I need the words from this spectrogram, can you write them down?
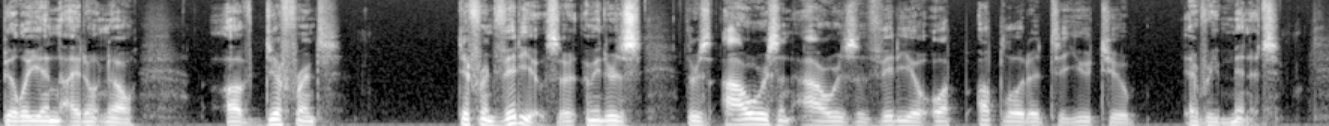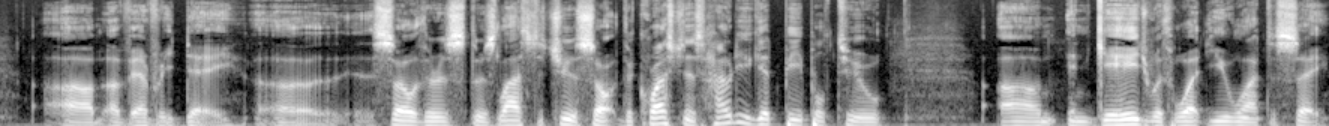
billion, I don't know, of different different videos. I mean, there's there's hours and hours of video up, uploaded to YouTube every minute uh, of every day. Uh, so there's there's lots to choose. So the question is, how do you get people to um, engage with what you want to say?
